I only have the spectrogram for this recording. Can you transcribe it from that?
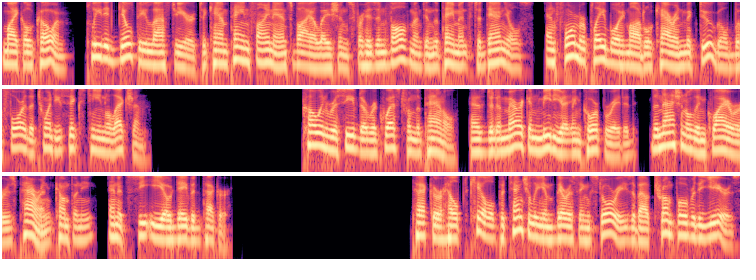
Michael Cohen, pleaded guilty last year to campaign finance violations for his involvement in the payments to Daniels and former Playboy model Karen McDougal before the 2016 election. Cohen received a request from the panel, as did American Media Incorporated, the National Enquirer's parent company, and its CEO David Pecker. Pecker helped kill potentially embarrassing stories about Trump over the years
